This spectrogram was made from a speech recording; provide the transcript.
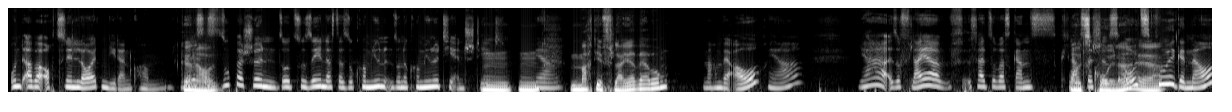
und aber auch zu den Leuten, die dann kommen. Ne, Genau. Das ist super schön, so zu sehen, dass da so, Communi so eine Community entsteht. Mhm. Ja. Macht ihr Flyer-Werbung? Machen wir auch, ja. Ja, also Flyer ist halt sowas ganz Klassisches. Oldschool, ne? Oldschool, genau.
